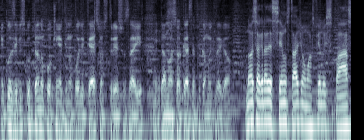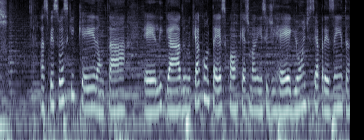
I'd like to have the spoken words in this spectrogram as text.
inclusive escutando um pouquinho aqui no podcast, uns trechos aí da nossa orquestra, fica muito legal. Nós agradecemos, tá, João Marcos, pelo espaço. As pessoas que queiram estar ligado no que acontece com a Orquestra Maranhense de Reggae, onde se apresenta,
